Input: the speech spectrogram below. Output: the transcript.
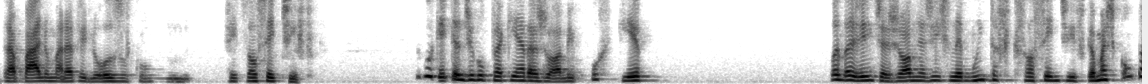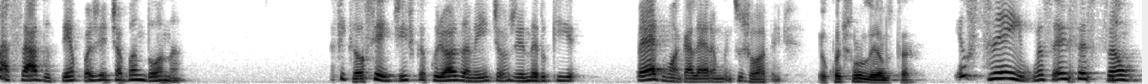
trabalho maravilhoso com ficção científica. E por que, que eu digo para quem era jovem? Porque quando a gente é jovem, a gente lê muita ficção científica, mas com o passar do tempo a gente abandona. A ficção científica, curiosamente, é um gênero que pega uma galera muito jovem. Eu continuo lendo, tá? Eu sei, você é exceção.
